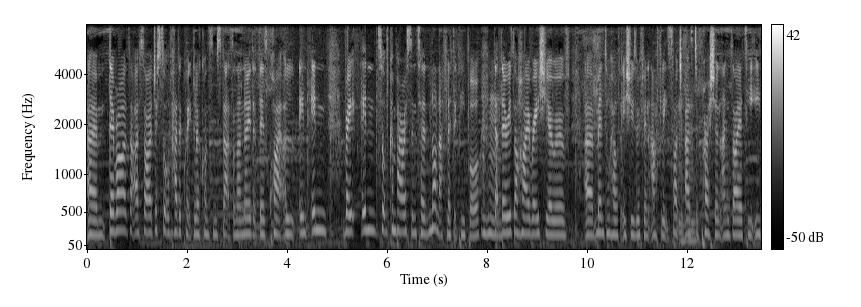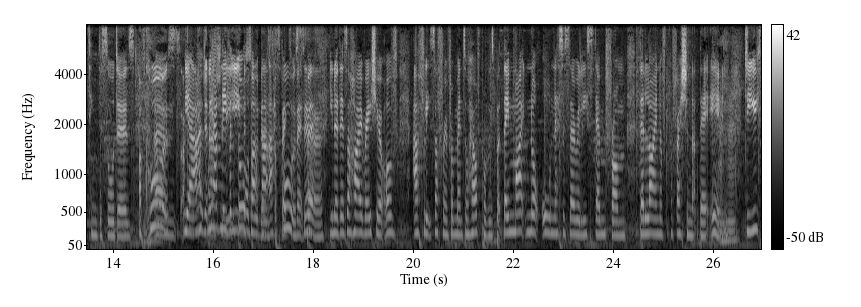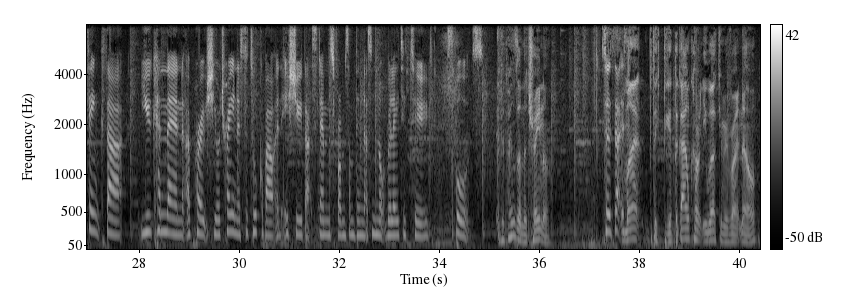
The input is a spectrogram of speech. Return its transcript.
Um, there are so I just sort of had a quick look on some stats, and I know that there's quite a in in in sort of comparison to non-athletic people Mm-hmm. that there is a high ratio of uh, mental health issues within athletes, such as depression, anxiety, eating disorders. Of course. I yeah, imagine we hadn't even thought about that disorders. Of aspect of, it. yeah. But you know, there's a high ratio of athletes suffering from mental health problems, but they might not all necessarily stem from the line of profession that they're in. Mm-hmm. Do you think that? You can then approach your trainers to talk about an issue that stems from something that's not related to sports. It depends on the trainer. So is that is, my the, the, the guy I'm currently working with right now,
